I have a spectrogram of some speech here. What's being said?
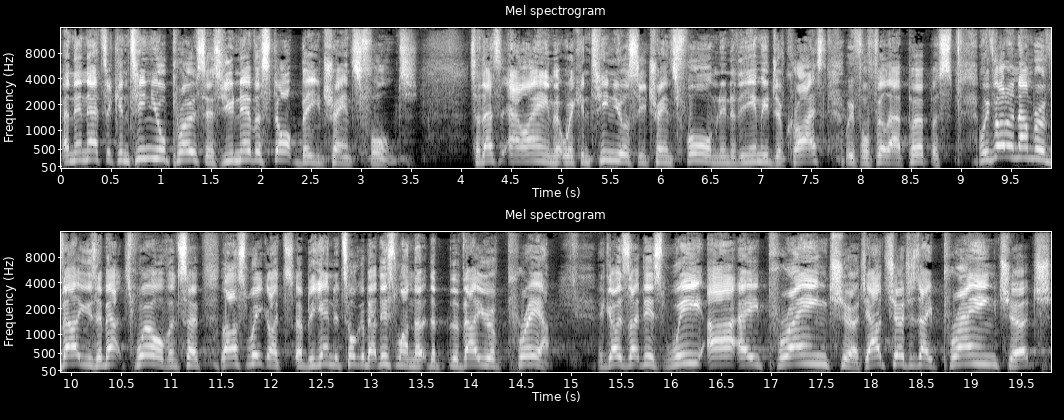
And then that's a continual process. You never stop being transformed. So that's our aim that we're continuously transformed into the image of Christ. We fulfill our purpose. We've got a number of values, about 12. And so last week I began to talk about this one, the, the, the value of prayer. It goes like this We are a praying church. Our church is a praying church.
